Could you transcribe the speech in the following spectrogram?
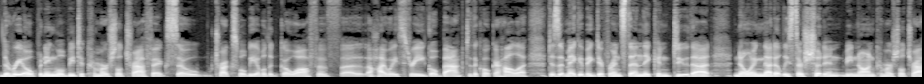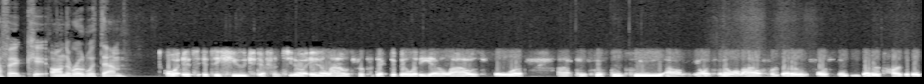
the reopening will be to commercial traffic. So trucks will be able to go off of uh, Highway 3, go back to the Coquihalla. Does it make a big difference then they can do that knowing that at least there shouldn't be non commercial traffic on the road with them? Oh, it's it's a huge difference. You know, it allows for predictability. It allows for uh, consistency. Um, you know, it's going to allow for better enforcement and better targeted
